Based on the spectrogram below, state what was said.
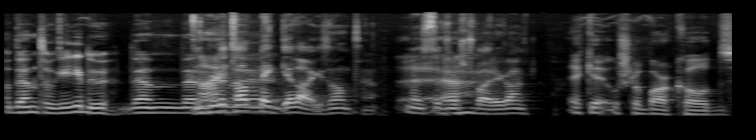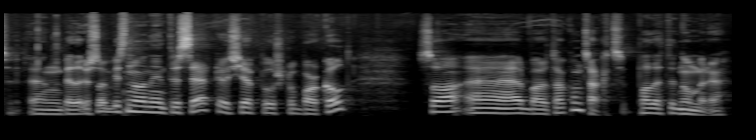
Og den tok ikke du. Den, den Du burde tatt begge, da, ikke sant? Mens du først var i gang. Er ikke Oslo Barcode en bedre? Så hvis noen er interessert i å kjøpe Oslo Barcode, så eh, er det bare å ta kontakt på dette nummeret,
